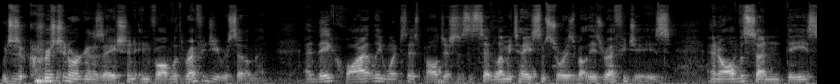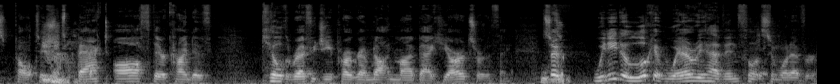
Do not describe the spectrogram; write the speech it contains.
which is a Christian organization involved with refugee resettlement. And they quietly went to those politicians and said, Let me tell you some stories about these refugees. And all of a sudden, these politicians backed off their kind of kill the refugee program, not in my backyard sort of thing. So we need to look at where we have influence and whatever.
